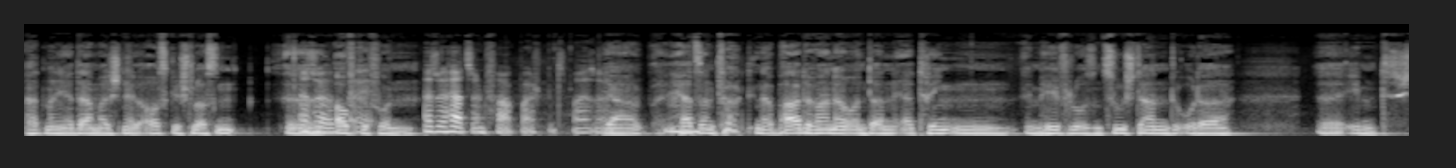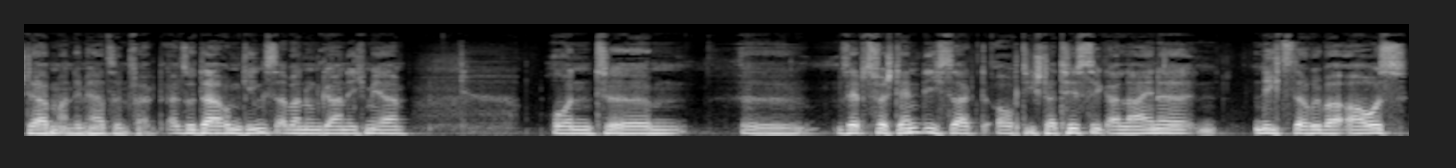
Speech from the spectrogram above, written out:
hat man ja damals schnell ausgeschlossen äh, also, äh, aufgefunden. Also Herzinfarkt beispielsweise. Ja, mhm. Herzinfarkt in der Badewanne und dann Ertrinken im hilflosen Zustand oder äh, eben Sterben an dem Herzinfarkt. Also darum ging es aber nun gar nicht mehr. Und ähm, äh, selbstverständlich sagt auch die Statistik alleine nichts darüber aus,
